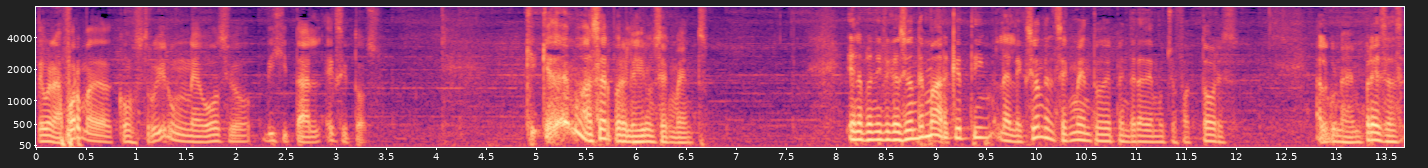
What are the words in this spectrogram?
de una forma de construir un negocio digital exitoso. ¿Qué, ¿Qué, debemos hacer para elegir un segmento? En la planificación de marketing, la elección del segmento dependerá de muchos factores. Algunas empresas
